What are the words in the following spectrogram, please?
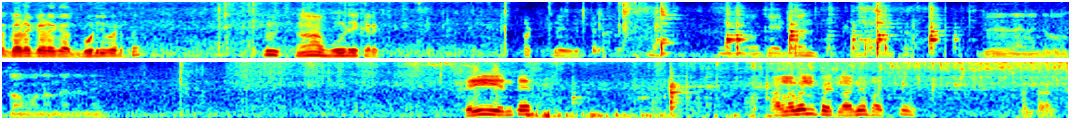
అక్కడక్కడ బూడిది పెడతా? బూడిది కరెక్ట్. పట్టు నేను చెప్తా. ఓకే డన్ ఏదైనా చదువుతాం మనం దానిని. ఎయ్యి ఎంత? అల్లం ఫస్ట్ అంట అంట.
